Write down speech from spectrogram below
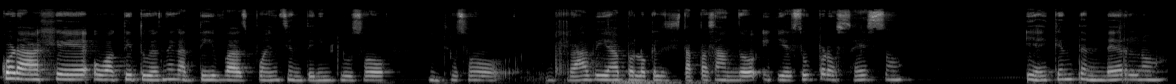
coraje o actitudes negativas, pueden sentir incluso, incluso rabia por lo que les está pasando y es su proceso y hay que entenderlo.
